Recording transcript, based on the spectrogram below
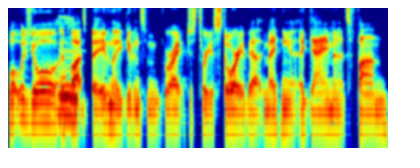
What would your mm. advice be, even though you've given some great just through your story about making it a game and it's fun,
